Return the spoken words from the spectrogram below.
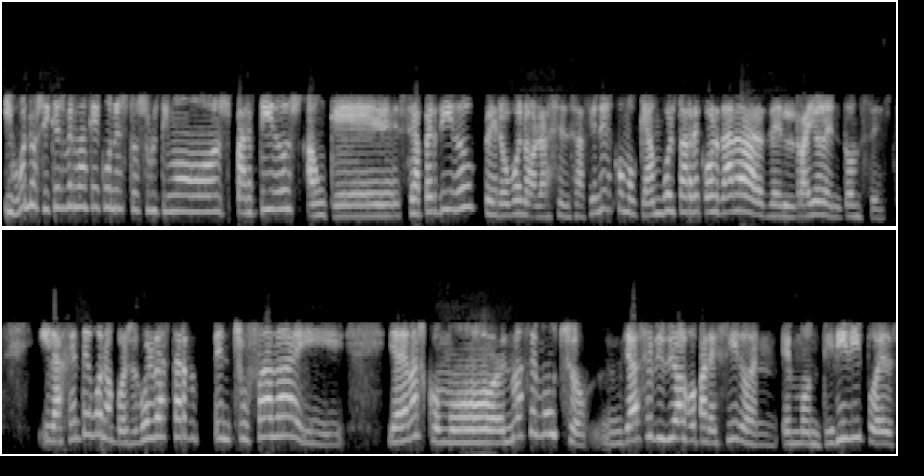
y bueno, sí que es verdad que con estos últimos partidos, aunque se ha perdido, pero bueno, las sensaciones como que han vuelto a recordar a del rayo de entonces. Y la gente, bueno, pues vuelve a estar enchufada y, y además como no hace mucho ya se vivió algo parecido en, en Montilivi, pues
